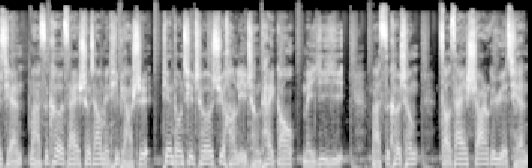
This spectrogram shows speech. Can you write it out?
前马斯克在社交媒体表示电动汽车续航里程太高没意义。马斯克称早在十二个月前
